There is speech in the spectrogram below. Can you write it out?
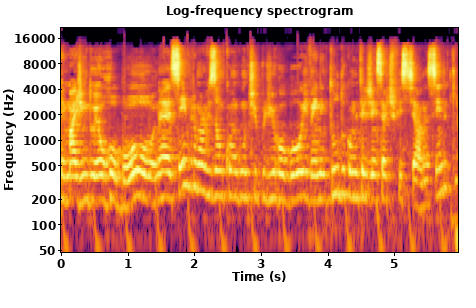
a imagem do eu robô, né? Sempre uma visão com algum tipo de robô e vendem tudo como inteligência artificial, né? Sendo que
